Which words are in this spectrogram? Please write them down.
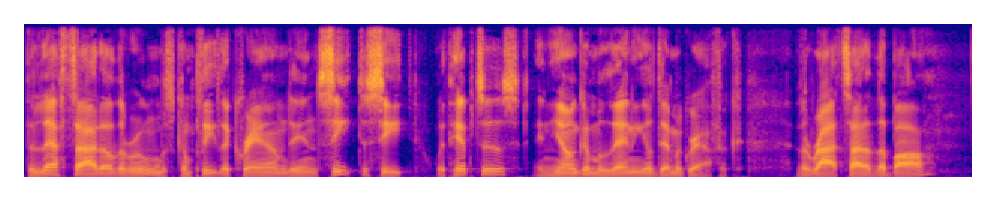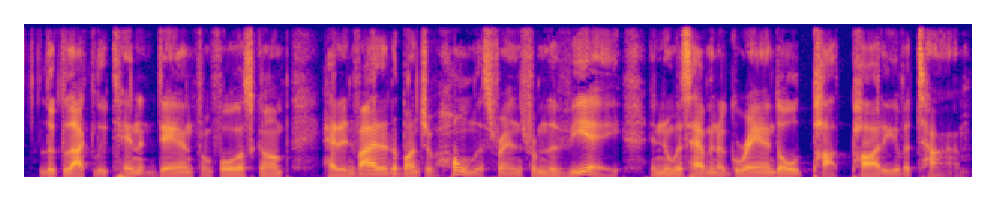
The left side of the room was completely crammed in, seat to seat, with hipsters and younger millennial demographic. The right side of the bar looked like Lieutenant Dan from Forrest Gump had invited a bunch of homeless friends from the VA and was having a grand old pot party of a time.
